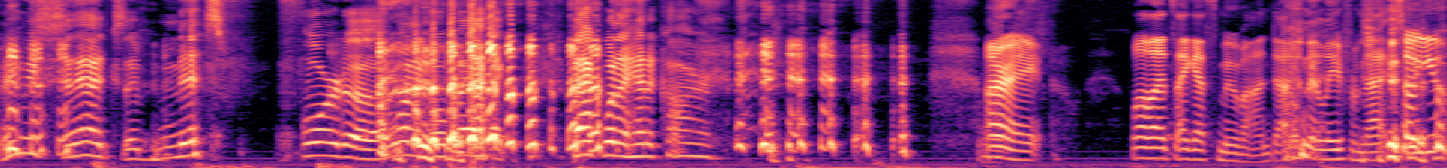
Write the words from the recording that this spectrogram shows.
Made me sad because I miss Florida. I want to go back. back when I had a car. from All it. right. Well, let's I guess move on definitely from that. So you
